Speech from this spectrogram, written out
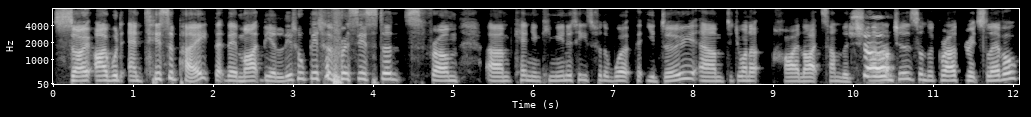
So I would anticipate that there might be a little bit of resistance from um, Kenyan communities for the work that you do. Um, did you want to highlight some of the sure. challenges on the grassroots level?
